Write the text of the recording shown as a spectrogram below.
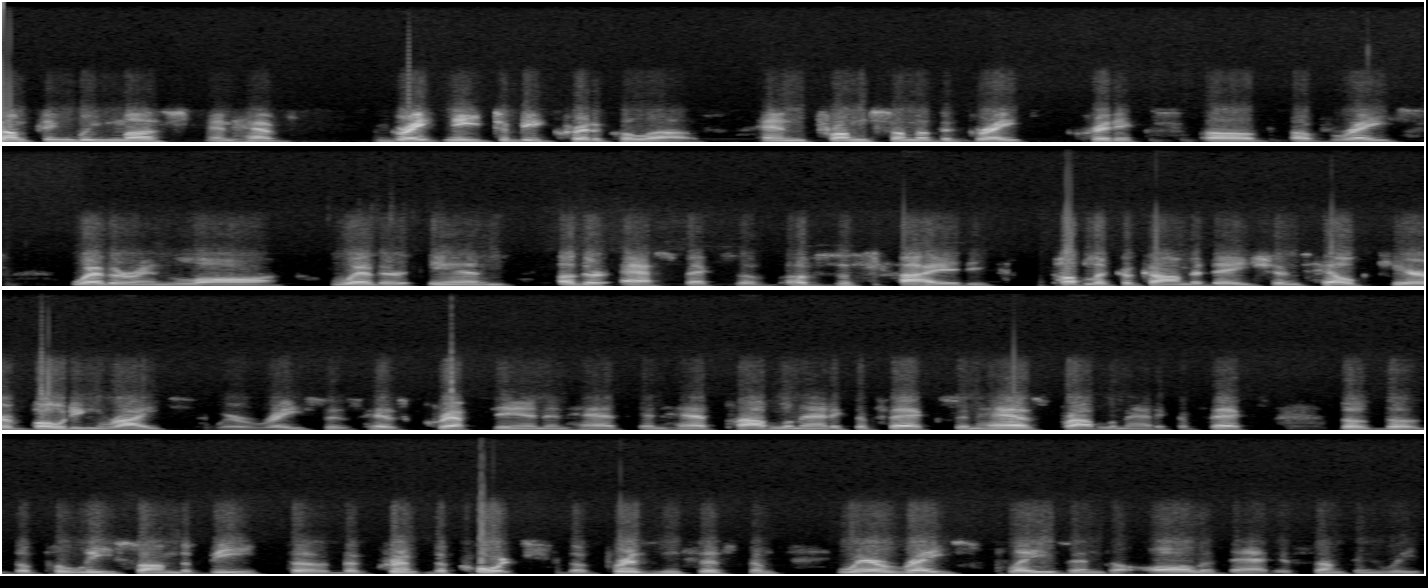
something we must and have great need to be critical of. And from some of the great critics of, of race, whether in law, whether in other aspects of, of society, public accommodations, healthcare, voting rights, where races has crept in and had and had problematic effects and has problematic effects. the, the, the police on the beat, the, the, the courts, the prison system. Where race plays into all of that is something we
